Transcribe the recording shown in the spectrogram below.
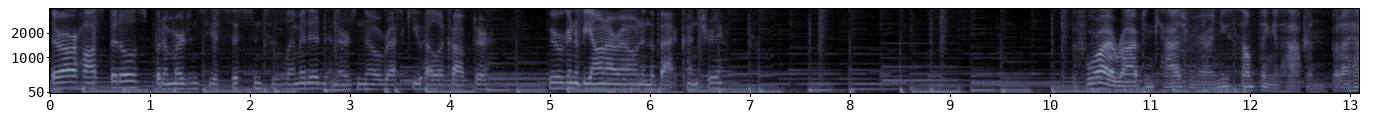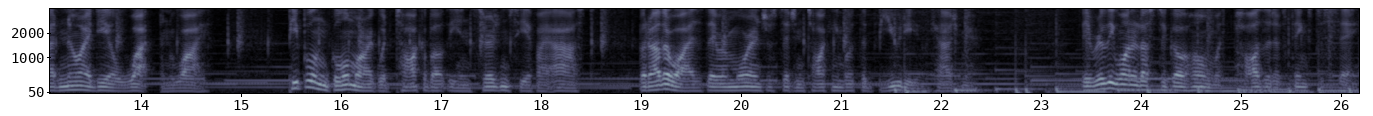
There are hospitals, but emergency assistance is limited and there's no rescue helicopter we were going to be on our own in the backcountry. Before I arrived in Kashmir, I knew something had happened, but I had no idea what and why. People in Gulmarg would talk about the insurgency if I asked, but otherwise they were more interested in talking about the beauty of Kashmir. They really wanted us to go home with positive things to say.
